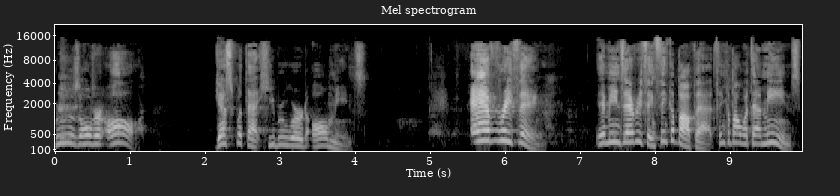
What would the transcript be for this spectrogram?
Rules over all. Guess what that Hebrew word all means? Everything. It means everything. Think about that. Think about what that means.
